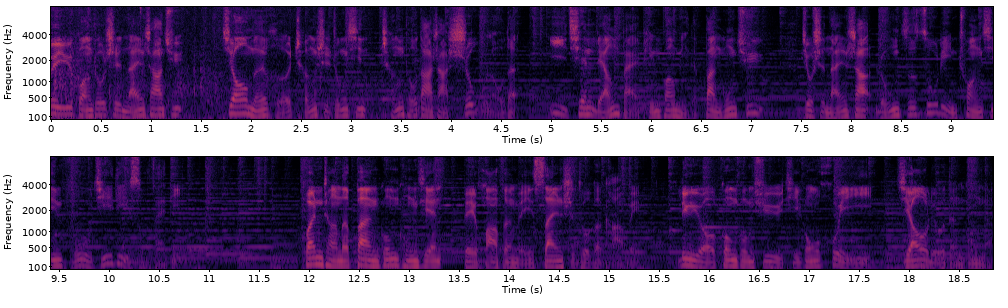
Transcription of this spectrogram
位于广州市南沙区胶门河城市中心城投大厦十五楼的一千两百平方米的办公区域，就是南沙融资租赁创新服务基地所在地。宽敞的办公空间被划分为三十多个卡位，另有公共区域提供会议、交流等功能。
